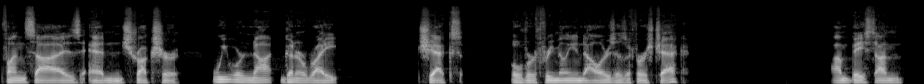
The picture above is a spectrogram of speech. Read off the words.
fund size and structure, we were not going to write checks over $3 million as a first check um, based on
